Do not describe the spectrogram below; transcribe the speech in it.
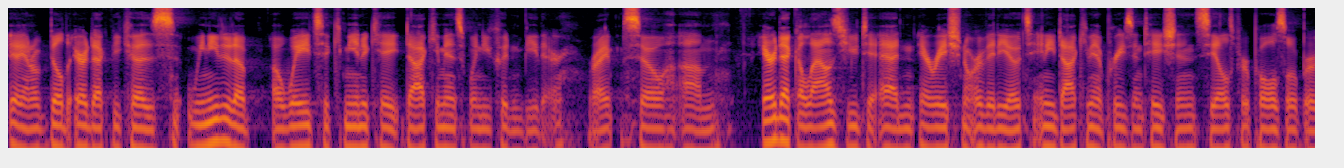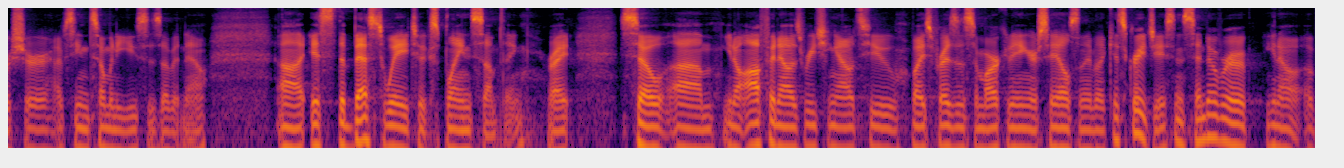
you know build AirDeck because we needed a, a way to communicate documents when you couldn't be there, right? So um, AirDeck allows you to add an narration or video to any document, presentation, sales proposal, brochure. I've seen so many uses of it now. Uh, it's the best way to explain something, right? So, um, you know, often I was reaching out to vice presidents of marketing or sales, and they'd be like, "It's great, Jason. Send over, a, you know,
